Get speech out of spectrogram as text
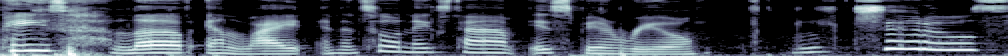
peace, love, and light. And until next time, it's been real. Toodles.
